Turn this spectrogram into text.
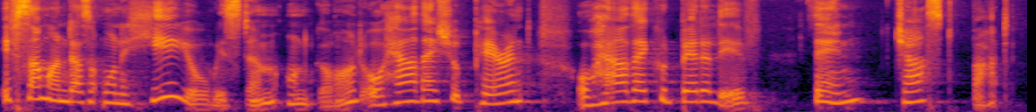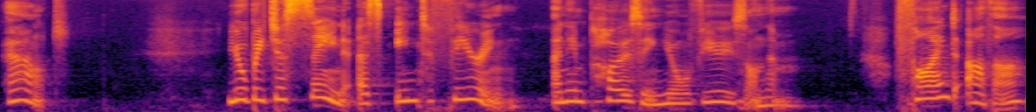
If someone doesn't want to hear your wisdom on God or how they should parent or how they could better live, then just butt out. You'll be just seen as interfering and imposing your views on them. Find other,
